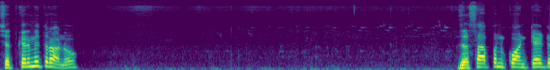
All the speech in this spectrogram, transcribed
शेतकरी मित्रांनो जसं आपण कॉन्टॅक्ट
